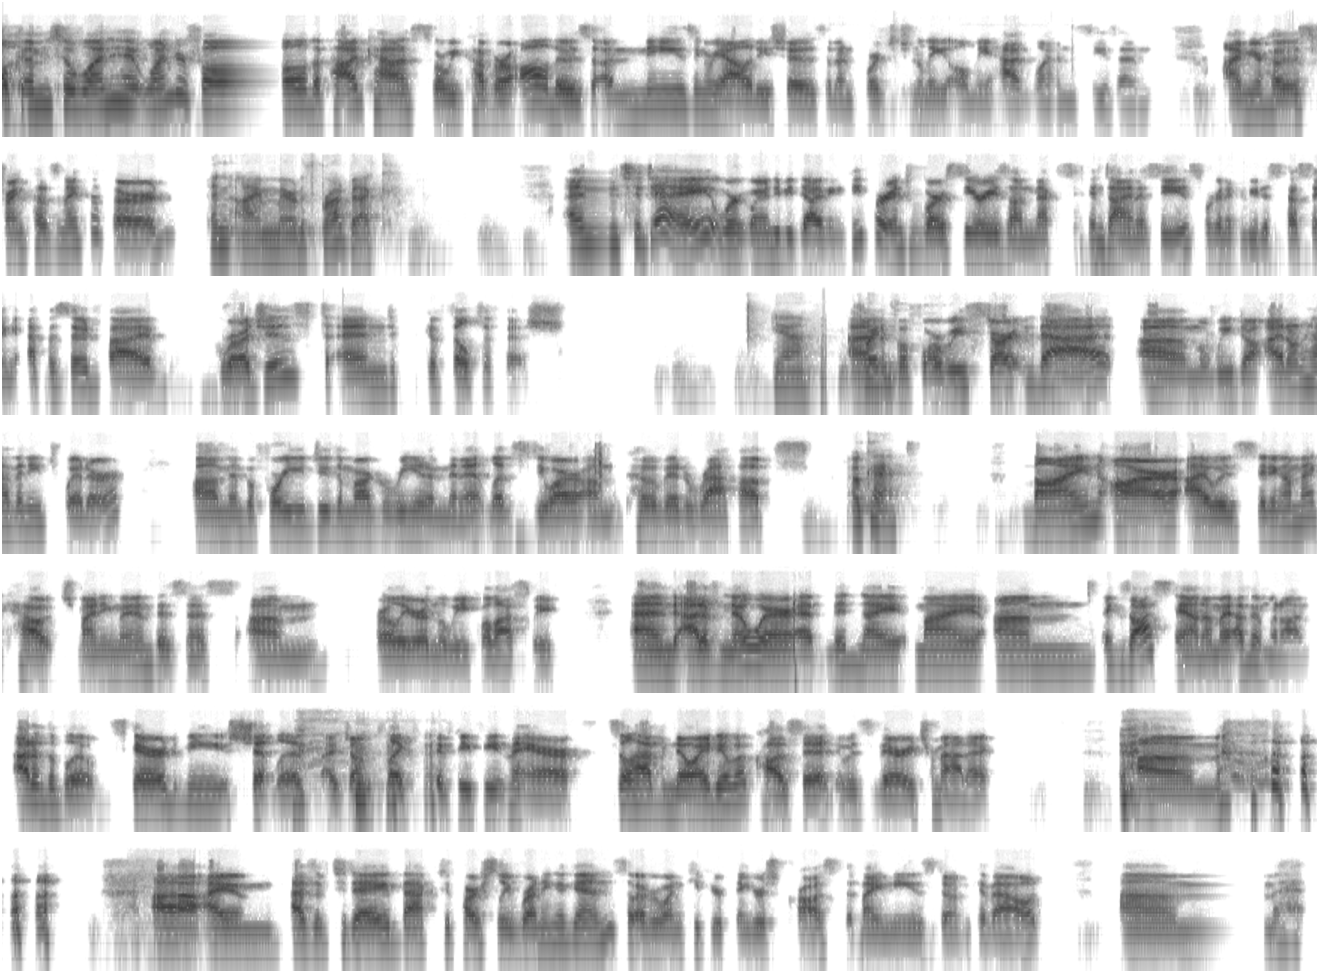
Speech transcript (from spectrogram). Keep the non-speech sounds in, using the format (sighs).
Welcome to One Hit Wonderful, the podcast where we cover all those amazing reality shows that unfortunately only had one season. I'm your host, Frank Pezzanite III. And I'm Meredith Broadbeck. And today we're going to be diving deeper into our series on Mexican dynasties. We're going to be discussing episode five, Grudges and Gefilte Fish. Yeah. And before we start that, um, we don't. I don't have any Twitter. Um, and before you do the margarita minute, let's do our um, COVID wrap ups. Okay. Mine are I was sitting on my couch minding my own business um, earlier in the week, well, last week. And out of nowhere at midnight, my um, exhaust fan on my oven went on out of the blue. Scared me shitless. I jumped like (laughs) 50 feet in the air. Still have no idea what caused it. It was very traumatic. Um, (laughs) uh, I am, as of today, back to partially running again. So everyone keep your fingers crossed that my knees don't give out. Um,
